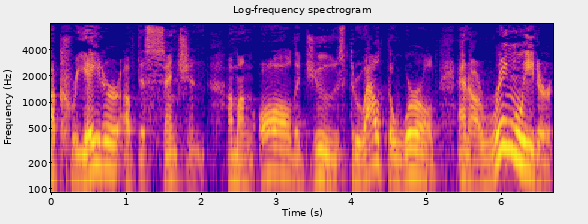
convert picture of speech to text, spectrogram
a creator of dissension among all the Jews throughout the world, and a ringleader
